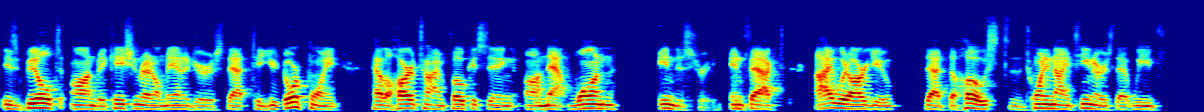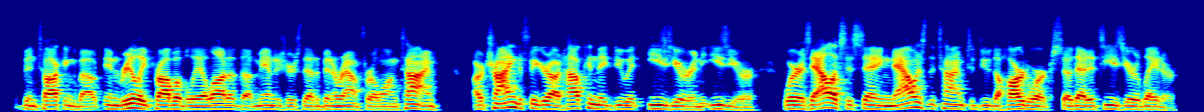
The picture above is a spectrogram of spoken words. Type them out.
is built on vacation rental managers that to your point have a hard time focusing on that one industry. In fact i would argue that the hosts the 2019ers that we've been talking about and really probably a lot of the managers that have been around for a long time are trying to figure out how can they do it easier and easier. Whereas alex is saying now is the time to do the hard work so that it's easier later.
